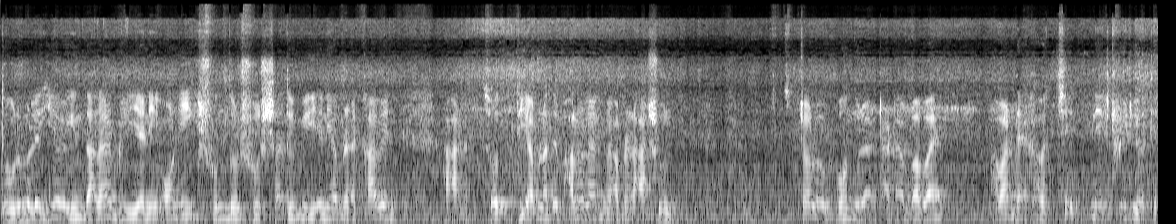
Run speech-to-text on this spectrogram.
দূর হলে কী হবে। কিন্তু দাদার বিরিয়ানি অনেক সুন্দর, সুস্বাদু বিরিয়ানি আপনারা খাবেন। আর সত্যি আপনাদের ভালো লাগবে, আপনারা আসুন। চলো বন্ধুরা, টাটা বাবায় আবার দেখা হচ্ছে নেক্সট ভিডিওতে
